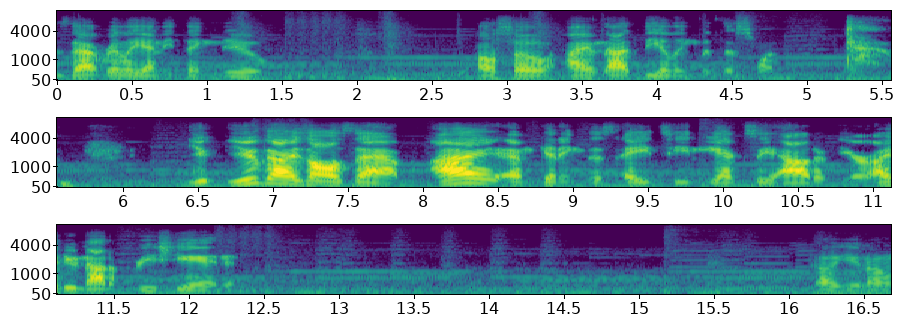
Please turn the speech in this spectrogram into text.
is that really anything new? Also, I'm not dealing with this one. you you guys all zap. I am getting this 18 EXE out of here. I do not appreciate it. Oh, you know.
